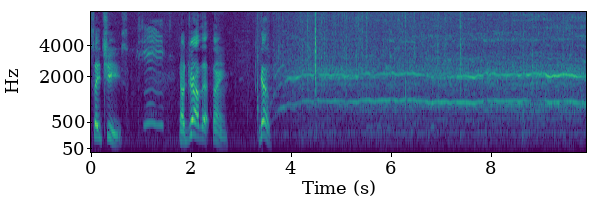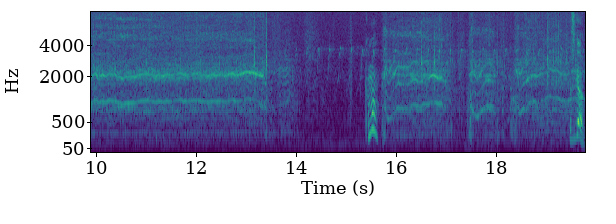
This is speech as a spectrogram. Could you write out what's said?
Say cheese. Cheese. Now drive that thing. Go. Come on. Let's go.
